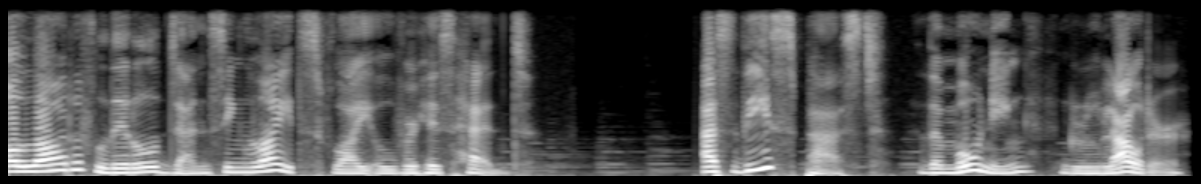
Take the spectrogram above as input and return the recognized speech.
a lot of little dancing lights fly over his head. As these passed, the moaning grew louder.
